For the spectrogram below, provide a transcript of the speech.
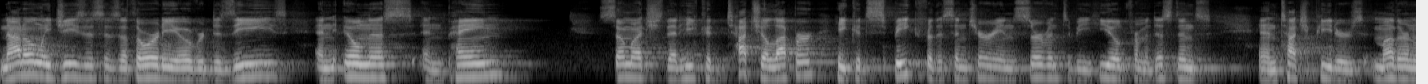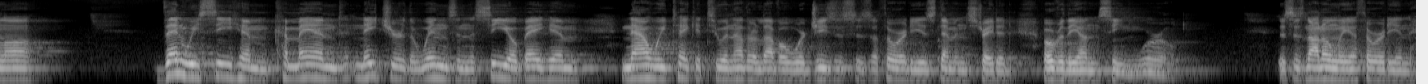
not only Jesus' authority over disease and illness and pain, so much that he could touch a leper, he could speak for the centurion's servant to be healed from a distance, and touch Peter's mother in law. Then we see him command nature, the winds and the sea obey him. Now we take it to another level where Jesus' authority is demonstrated over the unseen world. This is not only authority in,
